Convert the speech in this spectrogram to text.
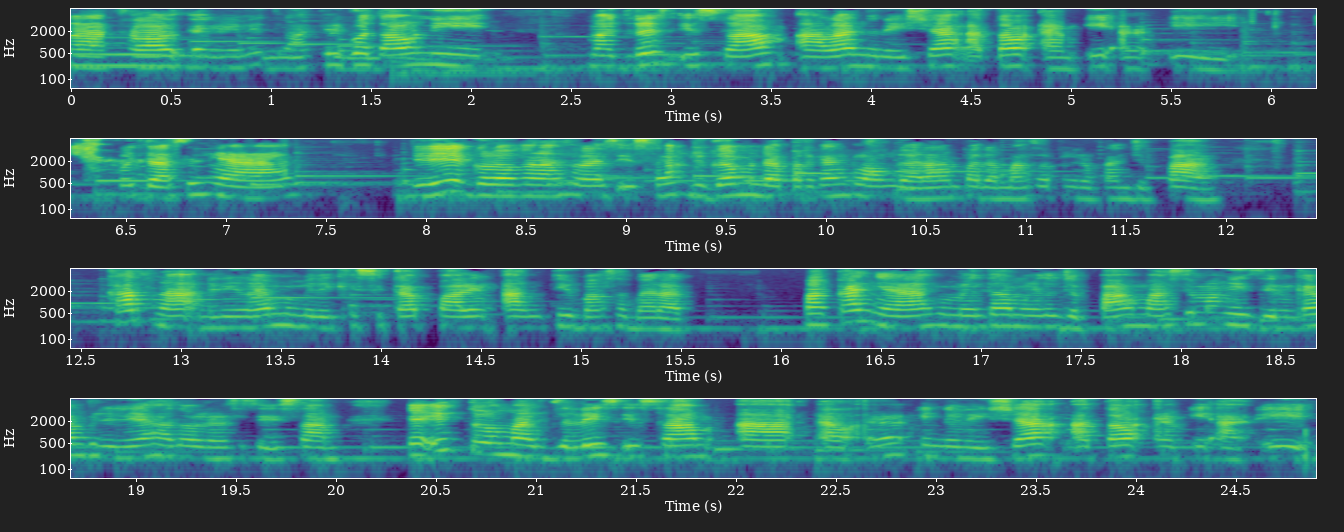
Nah kalau yang ini terakhir gue tahu nih Majelis Islam ala Indonesia atau MIRI. Gue jelasin ya. Jadi golongan nasionalis Islam juga mendapatkan kelonggaran pada masa pendudukan Jepang karena dinilai memiliki sikap paling anti bangsa Barat. Makanya, pemerintah pemerintah Jepang masih mengizinkan berdirinya satu organisasi Islam, yaitu Majelis Islam ALR Indonesia atau MIRI,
